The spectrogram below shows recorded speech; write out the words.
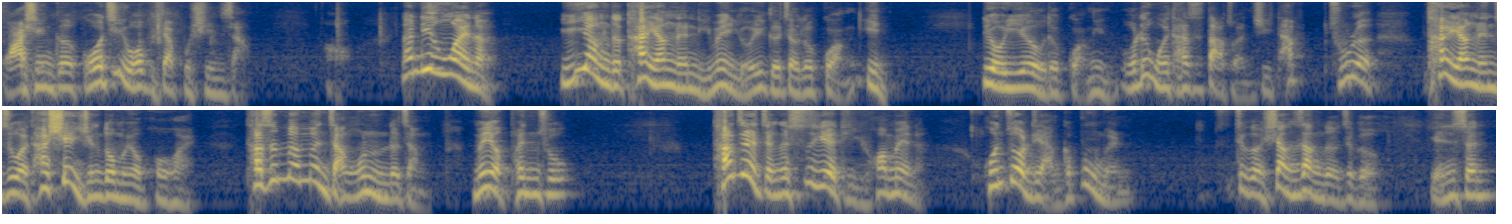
华兴科国际，我比较不欣赏。哦，那另外呢，一样的太阳能里面有一个叫做广印六一二的广印，我认为它是大转机。它除了太阳能之外，它现行都没有破坏，它是慢慢涨稳稳的涨，没有喷出。它在整个事业体方面呢，分作两个部门，这个向上的这个延伸，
